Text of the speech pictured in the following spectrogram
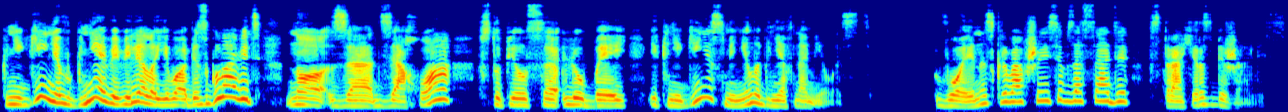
княгиня в гневе велела его обезглавить, но за Дзяхуа вступился Любей, и княгиня сменила гнев на милость. Воины, скрывавшиеся в засаде, в страхе разбежались.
